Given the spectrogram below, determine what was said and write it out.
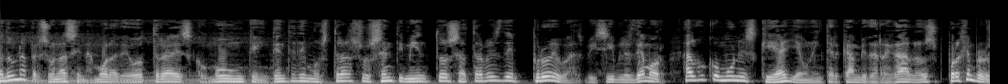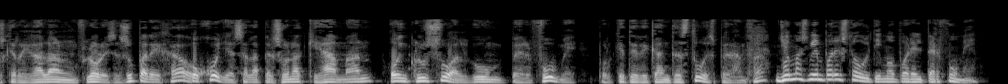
Cuando una persona se enamora de otra es común que intente demostrar sus sentimientos a través de pruebas visibles de amor. Algo común es que haya un intercambio de regalos, por ejemplo los que regalan flores a su pareja o joyas a la persona que aman o incluso algún perfume. ¿Por qué te decantas tú, Esperanza? Yo más bien por esto último, por el perfume.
